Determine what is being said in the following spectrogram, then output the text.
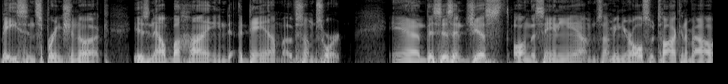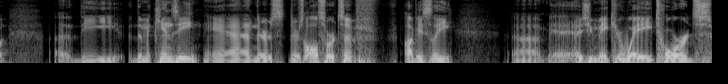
Basin Spring Chinook is now behind a dam of some sort. And this isn't just on the Santiams. I mean, you're also talking about uh, the the McKenzie, and there's there's all sorts of obviously, uh, as you make your way towards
